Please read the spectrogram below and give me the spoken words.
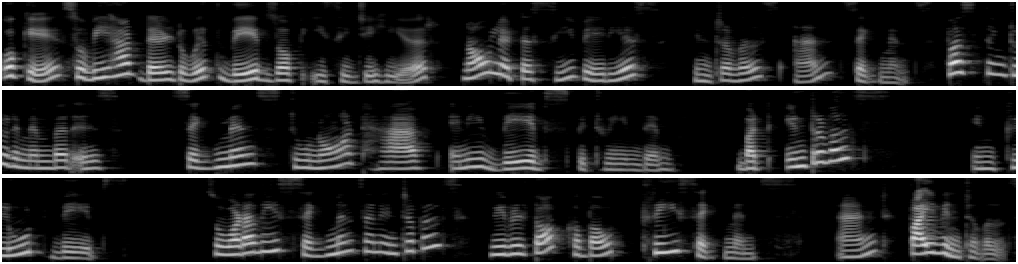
Okay, so we have dealt with waves of ECG here. Now let us see various intervals and segments. First thing to remember is segments do not have any waves between them, but intervals include waves. So what are these segments and intervals? We will talk about three segments and five intervals.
